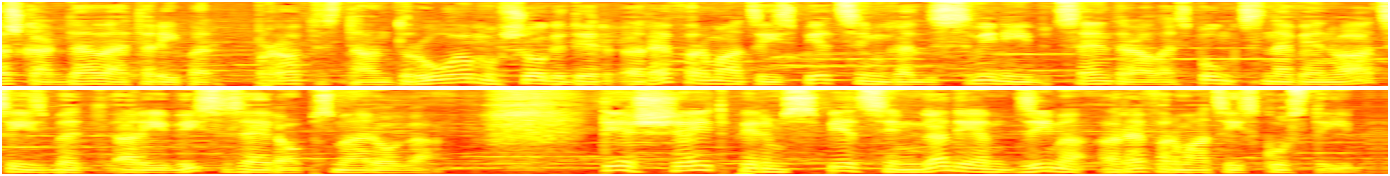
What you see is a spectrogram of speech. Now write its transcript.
dažkārt dēvēta arī par protestantu Romu, šogad ir reformācijas 500 gadu svinību centrālais punkts nevien Vācijas, bet arī visas Eiropas mērogā. Tieši šeit pirms 500 gadiem dzima reformācijas kustība.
